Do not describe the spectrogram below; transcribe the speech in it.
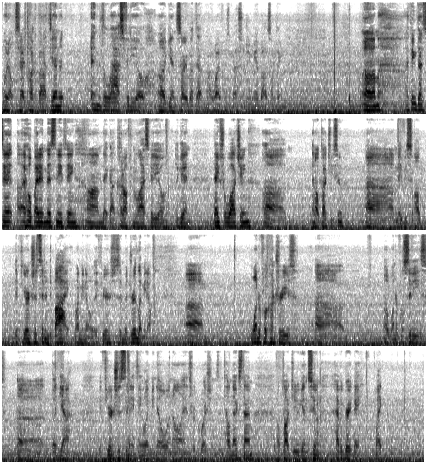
what else did I talk about at the end of, end of the last video? Uh, again, sorry about that. My wife was messaging me about something. Um, I think that's it. I hope I didn't miss anything um, that got cut off from the last video. Again, thanks for watching, uh, and I'll talk to you soon. Uh, maybe I'll, if you're interested in Dubai, let me know. If you're interested in Madrid, let me know. Um, wonderful countries, uh, uh wonderful cities. Uh, but yeah, if you're interested in anything, let me know, and I'll answer questions. Until next time, I'll talk to you again soon. Have a great day. Bye.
